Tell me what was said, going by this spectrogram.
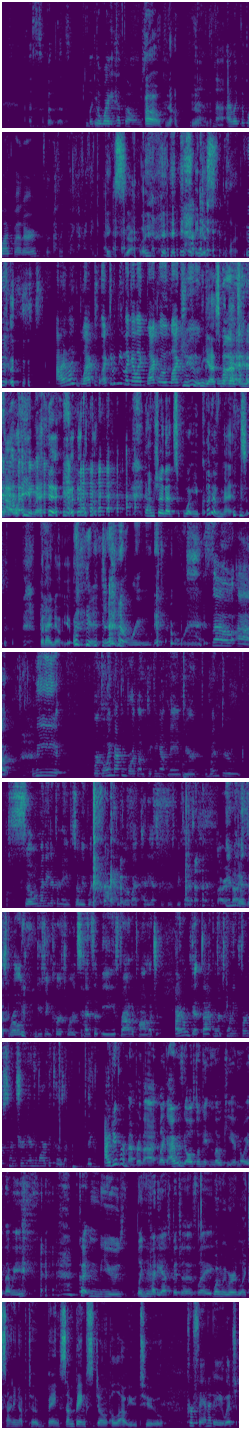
but that's like the, The white headphones. Oh no, no, no, no. Nah, I like the black better, but I like black everything. Exactly. yes, slut. I like black. I could mean like I like black clothes, black shoes. yes, but that's not what you meant. I'm sure that's what you could have meant, but I know you. Rude. Rude. So uh, we were going back and forth on picking up names. We went through so many different names, so we wouldn't have to go by petty ass bitches because Sorry, in I'm the done. business world, using curse words tends to be frowned upon, which I don't get that in the 21st century anymore because they I do remember that. Like I was mm-hmm. also getting low key annoyed that we couldn't use like mm-hmm. petty ass bitches. Like when we were like signing up to banks, some banks don't allow you to. profanity, which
